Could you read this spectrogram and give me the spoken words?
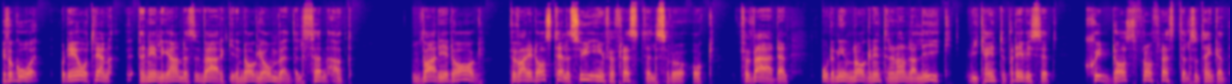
vi får gå, och det är återigen den heliga andes verk i den dagliga omvändelsen att varje dag för varje dag ställs vi inför frestelser och, för världen. Och den ena dagen är inte den andra lik. Vi kan ju inte på det viset skydda oss från frestelser och tänka att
